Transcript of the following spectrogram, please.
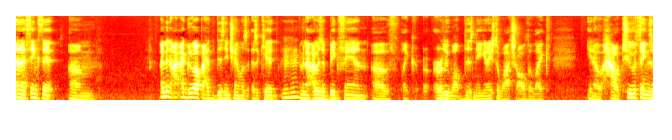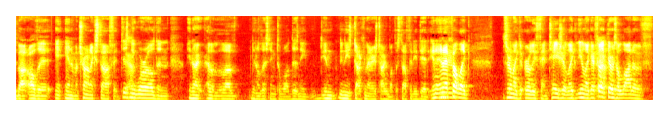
and I think that, um, I mean, I, I grew up. I had the Disney Channel as, as a kid. mm-hmm. I mean, I, I was a big fan of like early Walt Disney. You know, I used to watch all the like, you know, how-to things about all the animatronic stuff at Disney Yeah. World, and you know, I, I love you know listening to Walt Disney in, in these documentaries talking about the stuff that he did, and, and I Mhm. felt like sort of like the early Fantasia, like you know, like I felt Yeah. like there was a lot of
